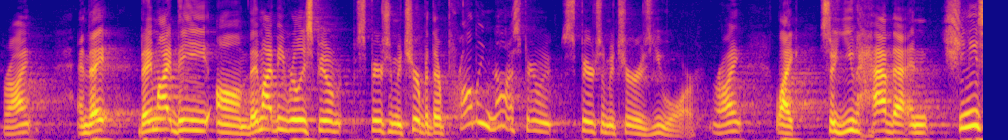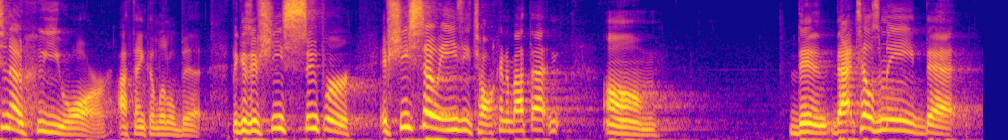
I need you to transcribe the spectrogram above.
right? And they, they might be um, they might be really spir- spiritually mature, but they're probably not as spir- spiritually mature as you are, right? Like, so you have that, and she needs to know who you are, I think, a little bit. Because if she's super, if she's so easy talking about that, um, then that tells me that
